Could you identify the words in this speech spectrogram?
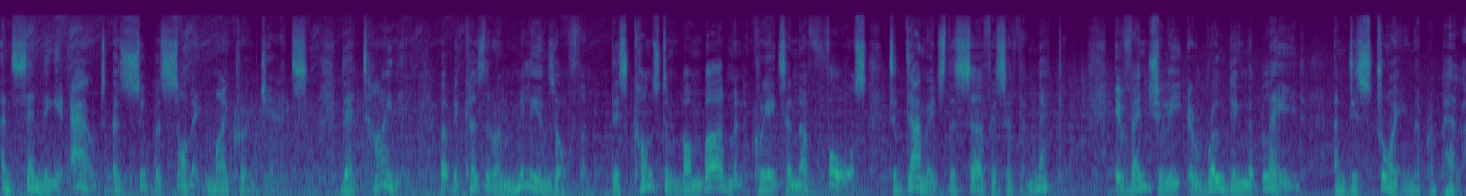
and sending it out as supersonic microjets. They're tiny, but because there are millions of them, this constant bombardment creates enough force to damage the surface of the metal, eventually eroding the blade and destroying the propeller.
